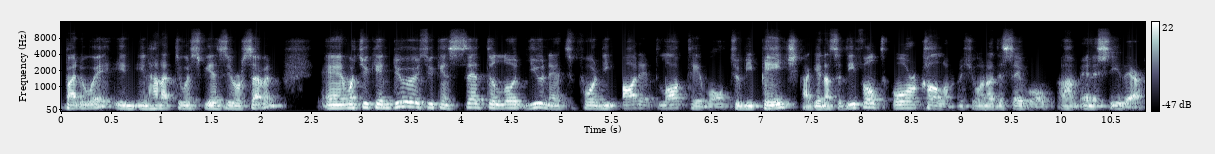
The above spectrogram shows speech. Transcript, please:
By the way, in, in HANA 2 SPS 07. And what you can do is you can set the load unit for the audit log table to be page, again, as a default, or column if you want to disable um, NSE there.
